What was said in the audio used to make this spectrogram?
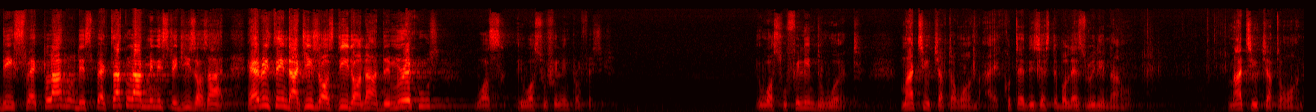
the spectacular, the spectacular ministry Jesus had, everything that Jesus did on earth, the miracles, was it was fulfilling prophecy. It was fulfilling the word. Matthew chapter 1. I quoted this yesterday, but let's read it now. Matthew chapter 1.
